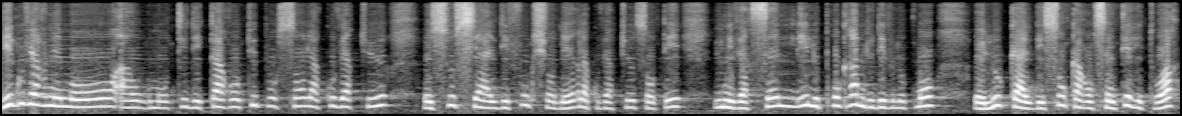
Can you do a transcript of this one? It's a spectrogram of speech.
Les gouvernements a augmenté de 48% la couverture euh, sociale des fonctionnaires, la couverture santé universelle et le programme de développement euh, local des 145 territoires.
